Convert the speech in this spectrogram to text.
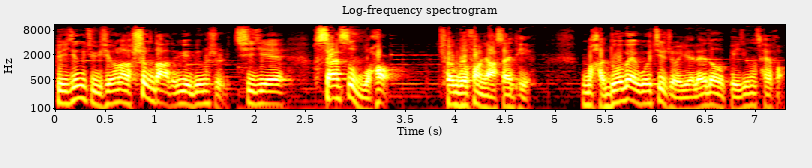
北京举行了盛大的阅兵式，期间三四五号全国放假三天，那么很多外国记者也来到北京采访。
